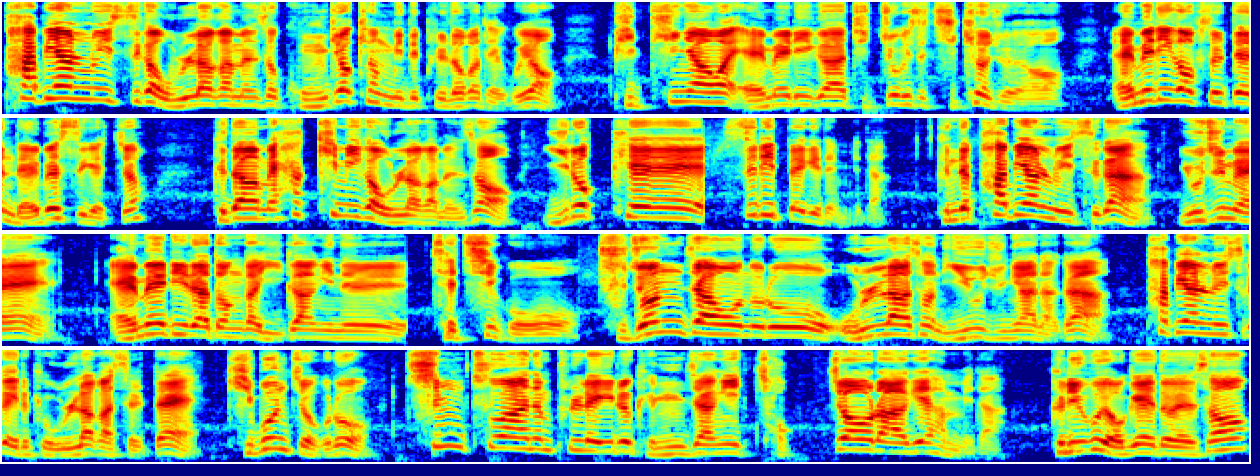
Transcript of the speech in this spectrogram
파비안 루이스가 올라가면서 공격형 미드필더가 되고요. 비티냐와 에메리가 뒤쪽에서 지켜줘요. 에메리가 없을 땐 네베 스겠죠? 그 다음에 하키미가 올라가면서 이렇게 쓰리백이 됩니다. 근데 파비안 루이스가 요즘에 에멜이라던가 이강인을 제치고 주전 자원으로 올라선 이유 중에 하나가 파비안 루이스가 이렇게 올라갔을 때 기본적으로 침투하는 플레이를 굉장히 적절하게 합니다. 그리고 여기에 더해서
